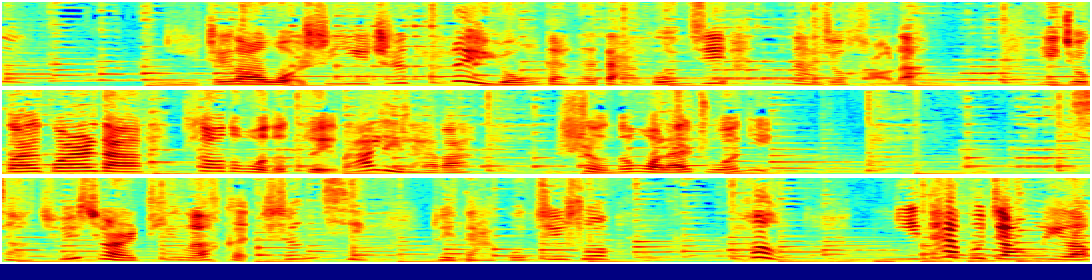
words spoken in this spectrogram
哼，你知道我是一只最勇敢的大公鸡，那就好了，你就乖乖的跳到我的嘴巴里来吧，省得我来啄你。”小蛐蛐儿听了很生气，对大公鸡说：“哼，你太不讲理了，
